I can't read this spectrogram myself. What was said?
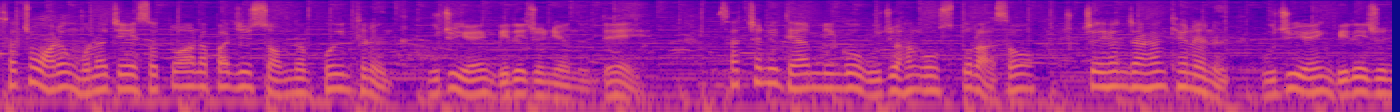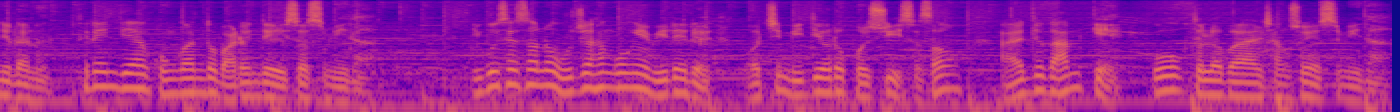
사천 와룡 문화제에서 또 하나 빠질 수 없는 포인트는 우주 여행 미래존이었는데 사천이 대한민국 우주 항공 수도라서 축제 현장 한켠에는 우주 여행 미래존이라는 트렌디한 공간도 마련되어 있었습니다. 이곳에서는 우주 항공의 미래를 멋진 미디어로 볼 수 있어서 아이들과 함께 꼭 들러봐야 할 장소였습니다.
